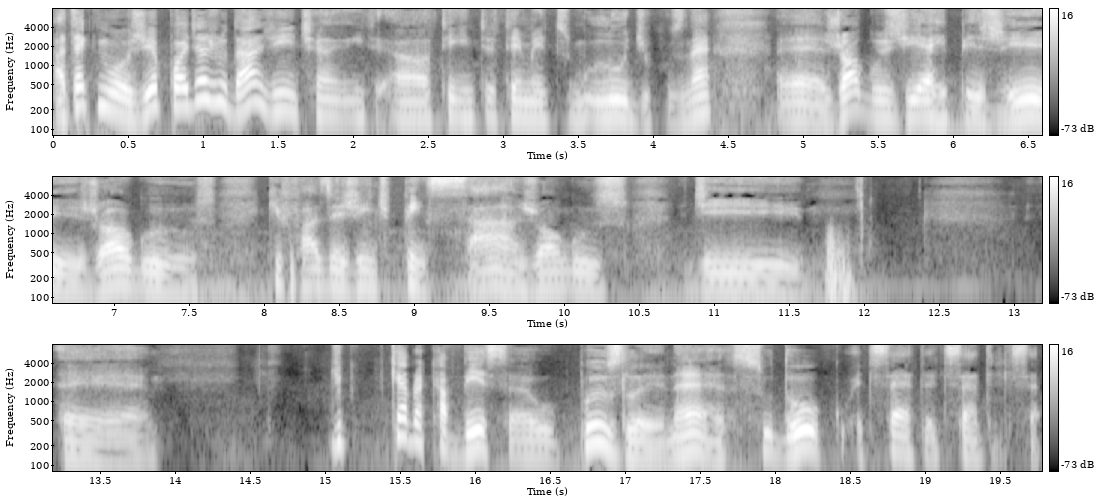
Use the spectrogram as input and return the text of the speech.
a tecnologia pode ajudar a gente a, a ter entretenimentos lúdicos, né? É, jogos de RPG, jogos que fazem a gente pensar, jogos de. É, quebra-cabeça, o puzzle, né? Sudoku, etc, etc, etc.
